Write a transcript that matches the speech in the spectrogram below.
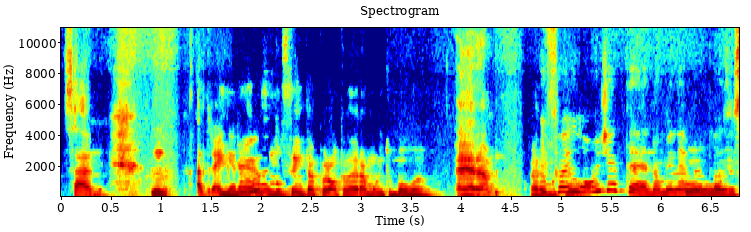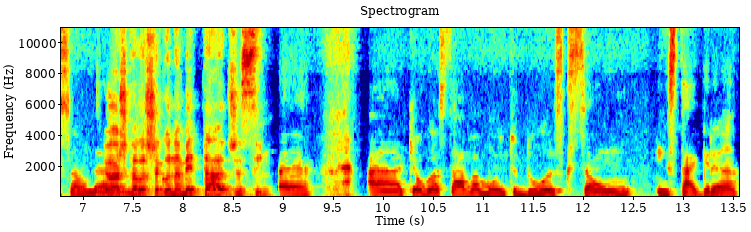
sabe? A drag E era ótima. mesmo sem estar pronta, ela era muito boa. Era. Era E foi boa. longe até, não me lembro Foi. a posição dela. Eu acho que ela chegou na metade, assim. É, a que eu gostava muito, duas que são Instagram,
